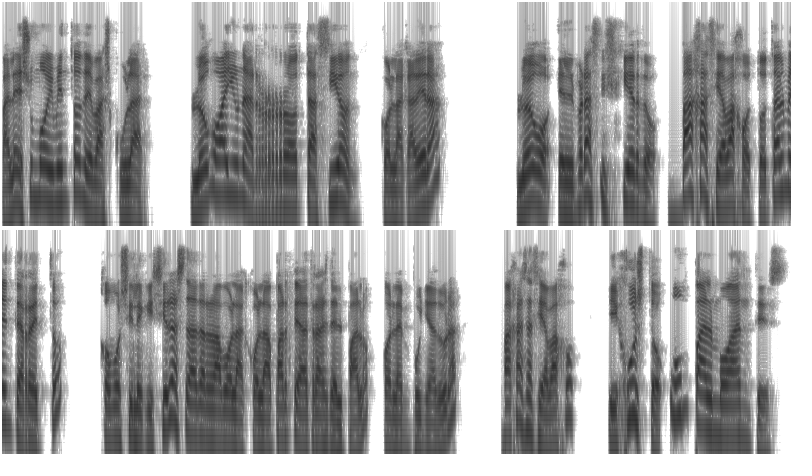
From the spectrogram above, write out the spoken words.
¿Vale? Es un movimiento de vascular. Luego hay una rotación con la cadera. Luego el brazo izquierdo baja hacia abajo totalmente recto, como si le quisieras dar la bola con la parte de atrás del palo, con la empuñadura. Bajas hacia abajo y justo un palmo antes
